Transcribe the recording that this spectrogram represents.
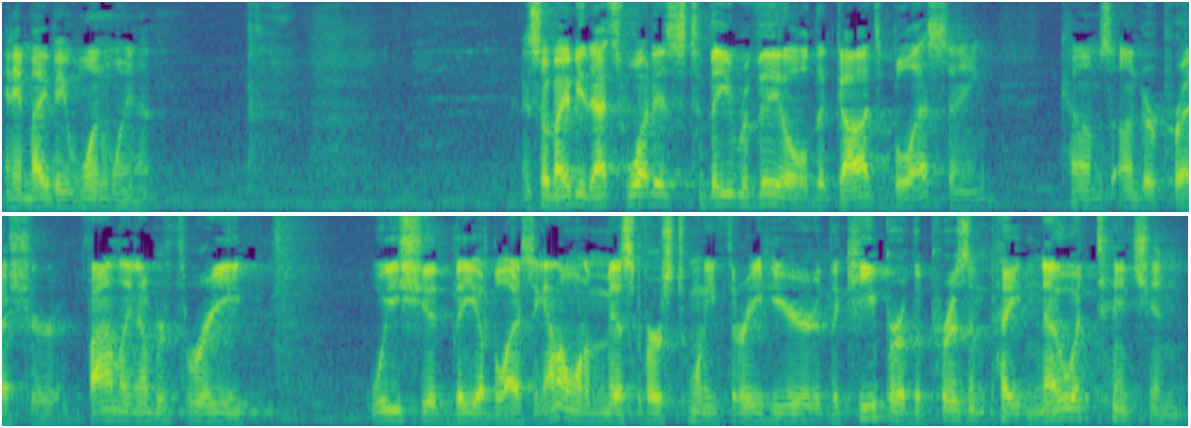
And it may be one win. And so maybe that's what is to be revealed that God's blessing comes under pressure. Finally, number three, we should be a blessing. I don't want to miss verse 23 here. The keeper of the prison paid no attention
